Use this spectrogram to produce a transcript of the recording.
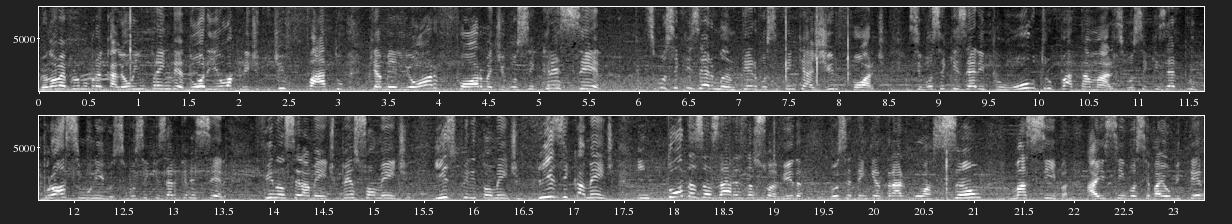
Meu nome é Bruno Brancalhão, empreendedor, e eu acredito de fato que a melhor forma de você crescer se você quiser manter, você tem que agir forte. Se você quiser ir para o outro patamar, se você quiser para o próximo nível, se você quiser crescer financeiramente, pessoalmente, espiritualmente, fisicamente, em todas as áreas da sua vida, você tem que entrar com ação massiva. Aí sim você vai obter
